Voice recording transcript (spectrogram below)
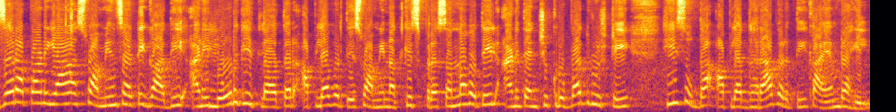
जर आपण या स्वामींसाठी गादी आणि लोड घेतला तर आपल्यावरती स्वामी नक्कीच प्रसन्न होतील आणि त्यांची कृपादृष्टी ही सुद्धा आपल्या घरावरती कायम राहील.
